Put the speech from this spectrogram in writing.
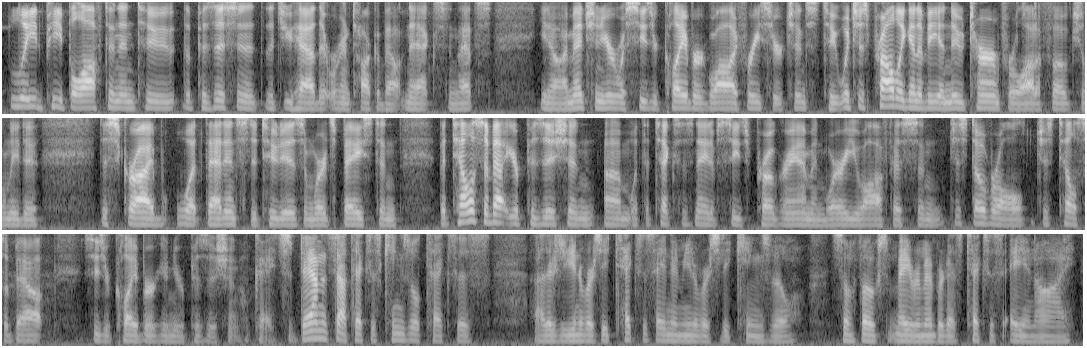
lead people often into the position that you have that we're going to talk about next, and that's you know, I mentioned you're with Caesar Kleberg Wildlife Research Institute, which is probably going to be a new term for a lot of folks. You'll need to describe what that institute is and where it's based. And but tell us about your position um, with the Texas Native Seeds Program and where you office, and just overall, just tell us about Caesar Kleberg and your position. Okay, so down in South Texas, Kingsville, Texas, uh, there's a university, Texas A&M University, Kingsville. Some folks may remember it as Texas A&I.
